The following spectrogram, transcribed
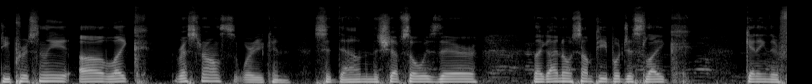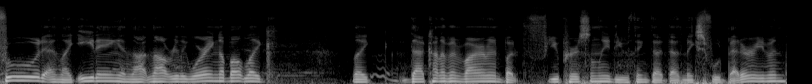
Do you personally uh, like restaurants where you can sit down and the chef's always there? Like I know some people just like getting their food and like eating and not not really worrying about like like that kind of environment. But f- you personally, do you think that that makes food better even?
